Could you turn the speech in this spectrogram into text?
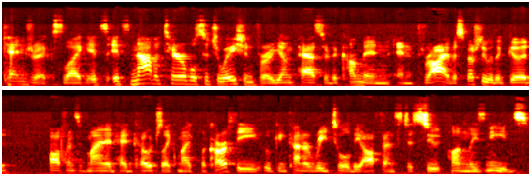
Kendricks. Like it's it's not a terrible situation for a young passer to come in and thrive, especially with a good offensive minded head coach like Mike McCarthy who can kind of retool the offense to suit Hundley's needs.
